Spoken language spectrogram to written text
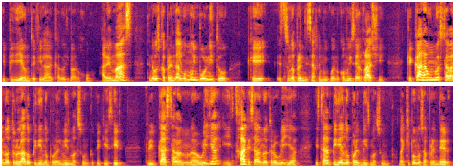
y pidieron tefilá a Kadosh Baruj Además, tenemos que aprender algo muy bonito, que es un aprendizaje muy bueno. Como dice Rashi, que cada uno estaba en otro lado pidiendo por el mismo asunto. ¿Qué quiere decir? Rivka estaba en una orilla y Isaac estaba en otra orilla y estaban pidiendo por el mismo asunto. De aquí podemos aprender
